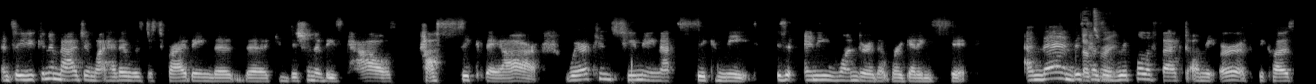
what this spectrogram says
And so you can imagine what Heather was describing the, the condition of these cows, how sick they are. We're consuming that sick meat. Is it any wonder that we're getting sick? And then this That's has right. a ripple effect on the earth because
